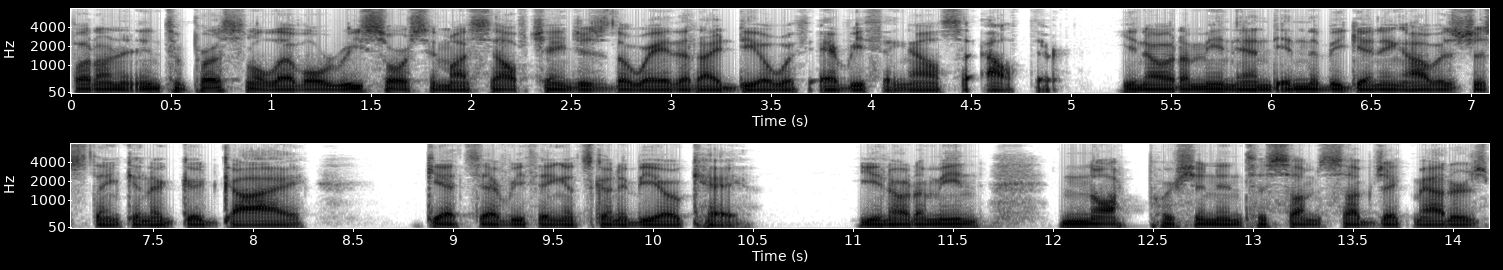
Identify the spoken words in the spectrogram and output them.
But on an interpersonal level resourcing myself changes the way that i deal with everything else out there. You know what i mean? And in the beginning i was just thinking a good guy gets everything it's going to be okay. You know what i mean? Not pushing into some subject matters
